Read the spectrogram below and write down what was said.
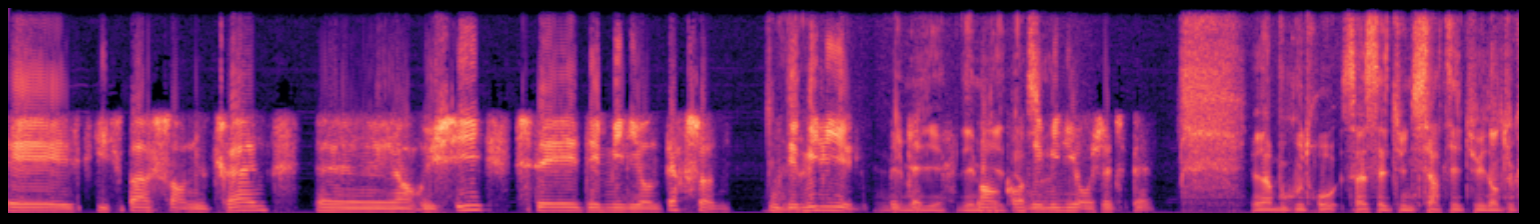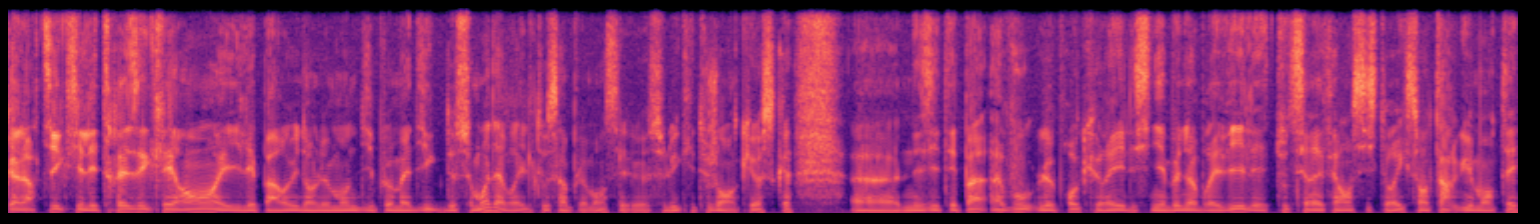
et ce qui se passe en Ukraine euh, et en Russie, c'est des millions de personnes. Ou des milliers, Des peut-être. milliers, des de encore des millions, j'espère. Il y en a beaucoup trop, ça c'est une certitude. En tout cas, l'article, il est très éclairant et il est paru dans le monde diplomatique de ce mois d'avril, tout simplement. C'est celui qui est toujours en kiosque. Euh, N'hésitez pas à vous le procurer. Il est signé Benoît Bréville et toutes ces références historiques sont argumentées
